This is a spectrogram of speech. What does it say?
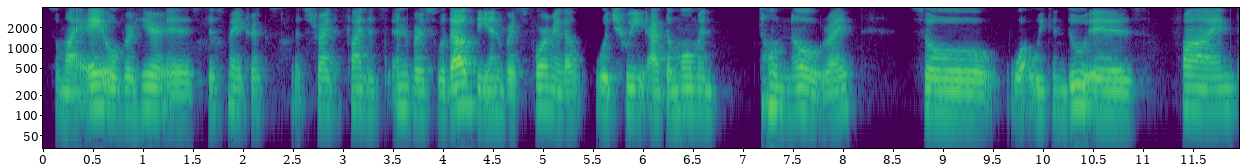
So my A over here is this matrix. Let's try to find its inverse without the inverse formula, which we at the moment don't know, right? So what we can do is find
